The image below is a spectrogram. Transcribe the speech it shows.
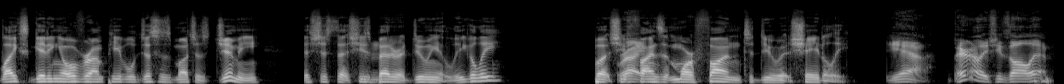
likes getting over on people just as much as Jimmy. It's just that she's Mhm. better at doing it legally, but she Right. finds it more fun to do it shadily. Yeah, apparently she's all in.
